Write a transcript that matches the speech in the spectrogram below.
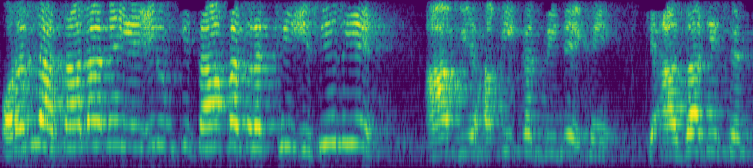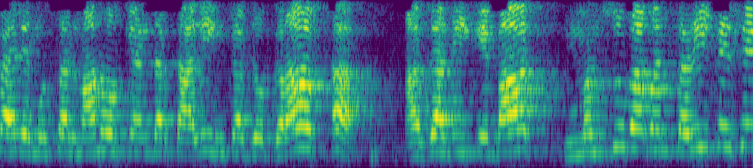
اور اللہ تعالیٰ نے یہ علم کی طاقت رکھی اسی لیے آپ یہ حقیقت بھی دیکھیں کہ آزادی سے پہلے مسلمانوں کے اندر تعلیم کا جو گراف تھا، آزادی کے بعد منصوبہ بند طریقے سے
